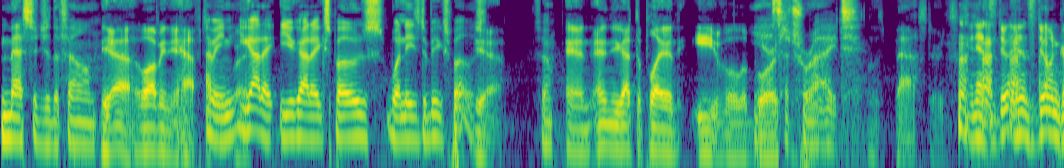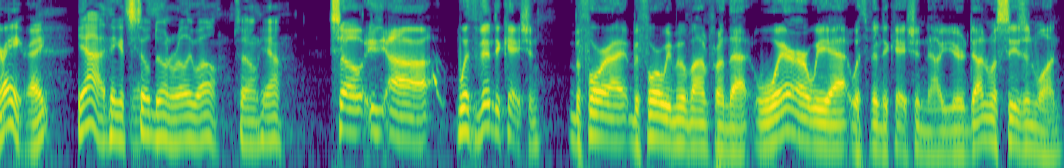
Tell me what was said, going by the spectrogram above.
message of the film. yeah. Well, I mean, you have to. I mean, right? you gotta you gotta expose what needs to be exposed. Yeah. So And and you got to play an evil abortion. yes, that's right. Those bastards. and it's, do, and it's doing great, right? Yeah, I think it's still doing really well. So yeah, So, uh, with Vindication, before I before we move on from that, where are we at with Vindication now? You're done with season one.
